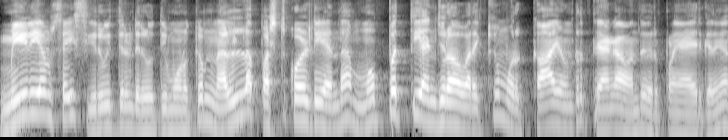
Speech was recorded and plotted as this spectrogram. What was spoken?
மீடியம் சைஸ் இருபத்தி ரெண்டு இருபத்தி மூணுக்கும் நல்ல ஃபஸ்ட் குவாலிட்டியாக இருந்தால் முப்பத்தி அஞ்சு ரூபா வரைக்கும் ஒரு காய் ஒன்று தேங்காய் வந்து விற்பனையாக இருக்குதுங்க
